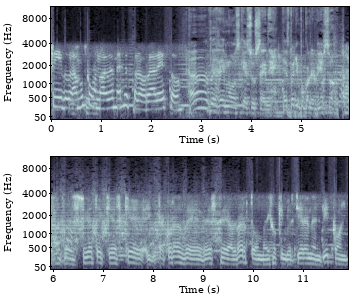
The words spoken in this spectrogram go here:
Sí, duramos como nueve meses para ahorrar eso. Ah, veremos qué sucede. Estoy un poco nervioso. Ah, pues fíjate que es que, ¿te acuerdas de, este Alberto? Me dijo que invirtiera en el Bitcoin.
